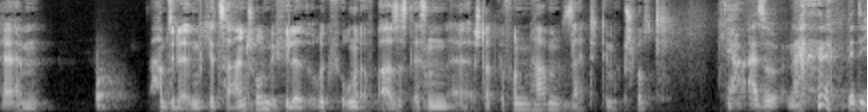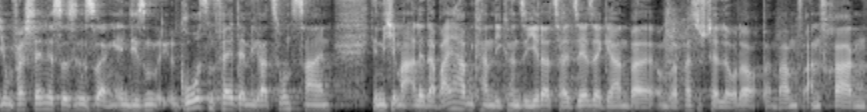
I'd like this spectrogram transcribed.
Ähm, haben Sie da irgendwelche Zahlen schon, wie viele Rückführungen auf Basis dessen äh, stattgefunden haben seit dem Abschluss? Ja, also bitte ich um Verständnis, dass ich sozusagen in diesem großen Feld der Migrationszahlen hier nicht immer alle dabei haben kann. Die können Sie jederzeit sehr, sehr gern bei unserer Pressestelle oder auch beim BAMF anfragen.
